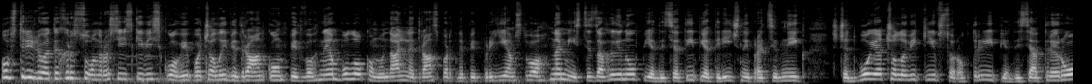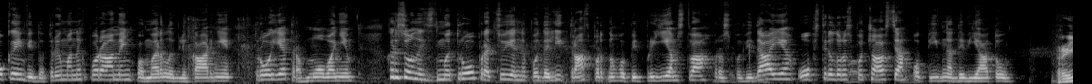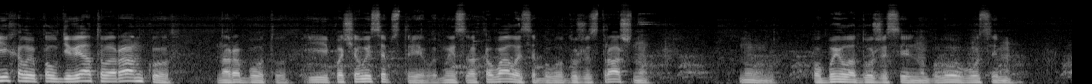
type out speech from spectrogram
Обстрілювати Херсон російські військові почали від ранку. Під вогнем було комунальне транспортне підприємство. На місці загинув 55-річний працівник. Ще двоє чоловіків 43 і 53 роки від отриманих поранень померли в лікарні. Троє травмовані. Херсонець Дмитро працює неподалік транспортного підприємства. Розповідає, обстріл розпочався о пів на дев'яту. Приїхали полдев'ятого ранку на роботу і почалися обстріли. Ми заховалися, було дуже страшно. Ну, побило дуже сильно, було 8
